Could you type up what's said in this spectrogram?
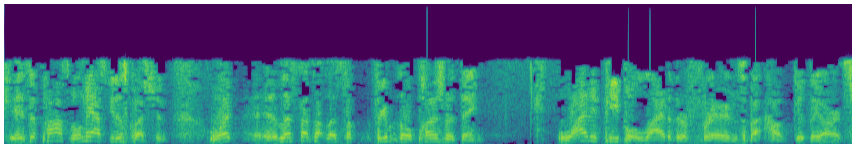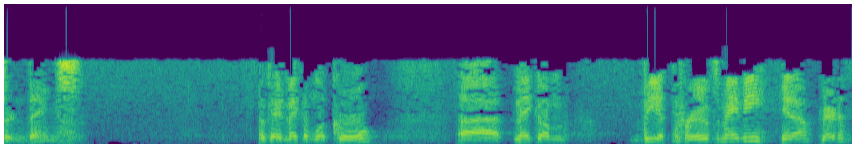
Is it possible? Let me ask you this question. What? Let's not talk, let's talk, forget the whole punishment thing. Why do people lie to their friends about how good they are at certain things? Okay, make them look cool. Uh, make them be approved, maybe. You know, Meredith.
